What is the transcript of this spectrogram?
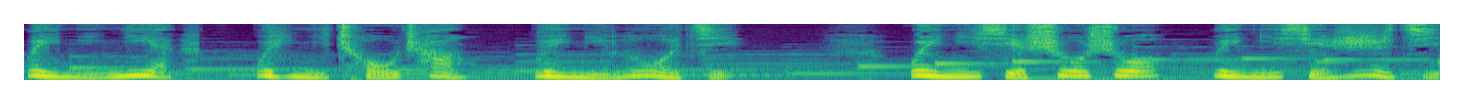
为你念，为你惆怅，为你落寂，为你写说说，为你写日记，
